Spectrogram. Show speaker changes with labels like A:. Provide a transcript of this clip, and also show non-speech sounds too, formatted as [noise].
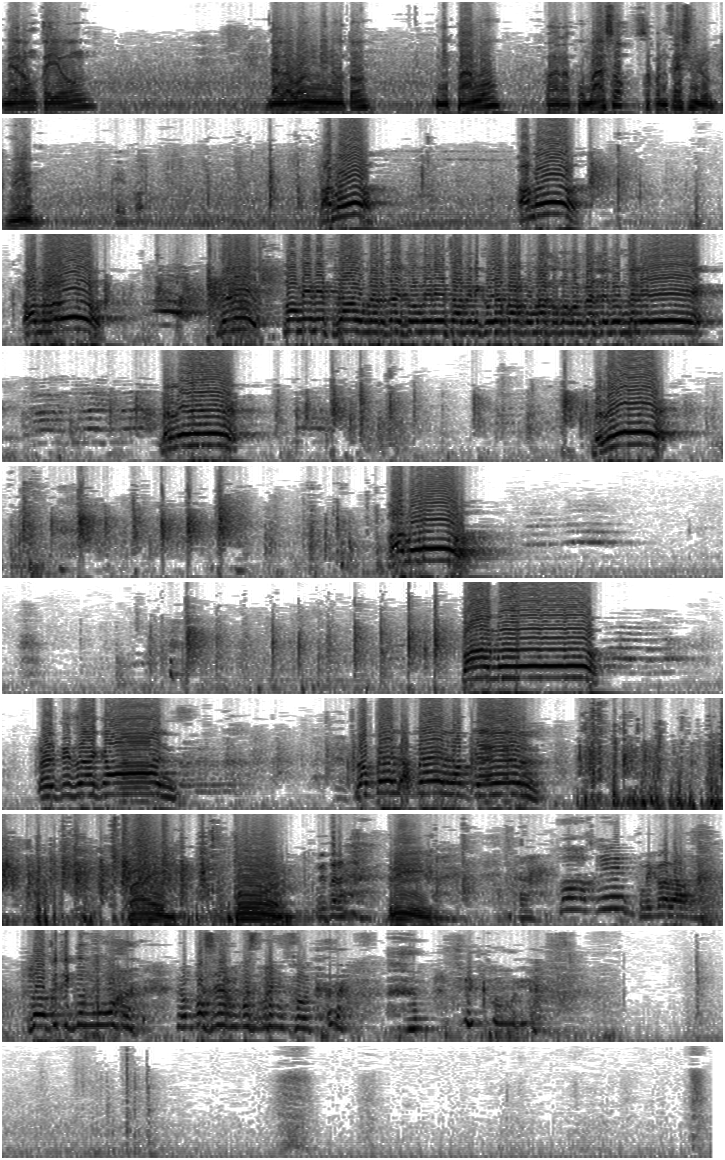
A: meron kayong dalawang minuto ni Pamo para pumasok sa confession room ngayon.
B: Okay po. Amo! Amo! Amo! Dali! Two minutes daw! Meron tayo two minutes, sabi ni Kuya, para pumasok ng confession room. Dali! Dali! Dali! Pamo! 30 seconds! Lapel! Lapel! Lapel!
A: Five, four,
B: Dito na.
A: three,
C: Bakit?
B: Hindi ko alam.
C: Grabe, tignan mo. Lampas lampas ba yung suit? [laughs]
B: Si Kuya.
